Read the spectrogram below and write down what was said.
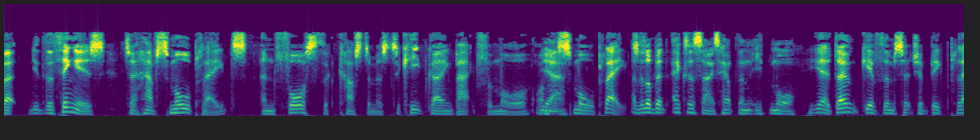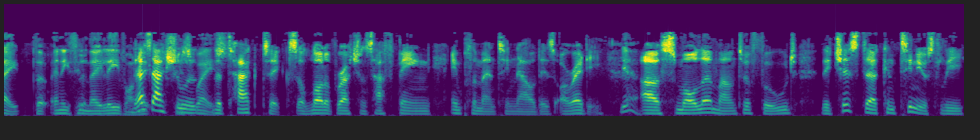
But the thing is to have small plates and force the customers to keep going back for more on Yeah. the small plates. a little bit exercise help them eat more. Yeah, don't give them such a big plate that anything they leave on That's it is actually waste. the tactics a lot of restaurants have been implementing nowadays already. Yeah. A smaller amount of food, they just uh, continuously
